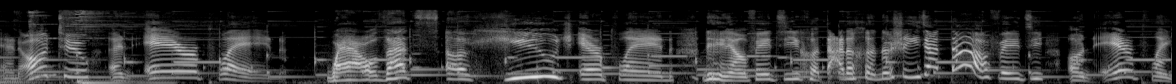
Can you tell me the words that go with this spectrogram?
and onto an airplane. Wow, that's a huge airplane. 那辆飞机可大得很呢，是一架大飞机，an airplane.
